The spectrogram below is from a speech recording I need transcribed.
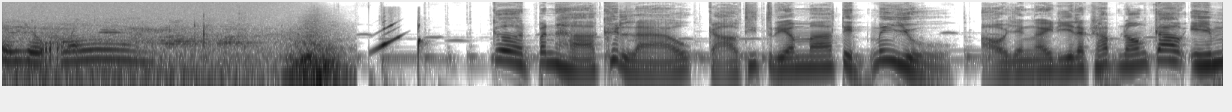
จะอยู่ไหมเนี่ยเกิดปัญหาขึ้นแล้ว กาวที่เตรียมมาติดไม่อยู่ เอายังไงดีล่ะครับ น้องก้าวอิม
